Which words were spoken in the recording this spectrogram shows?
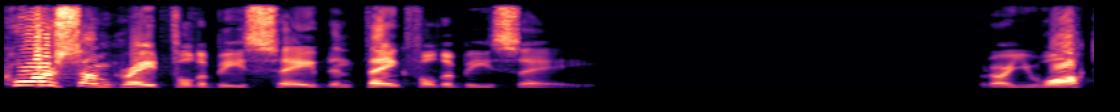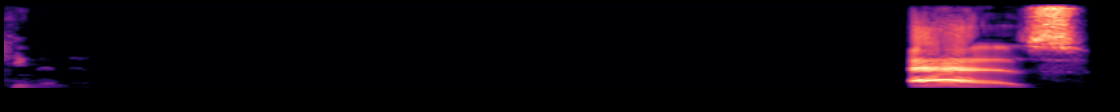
Of course, I'm grateful to be saved and thankful to be saved. But are you walking in Him? As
